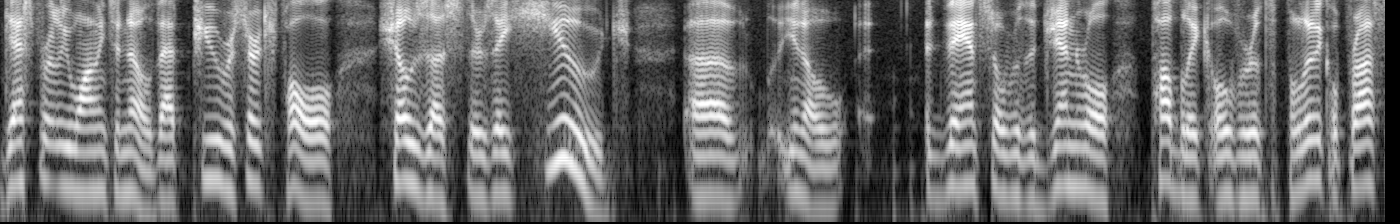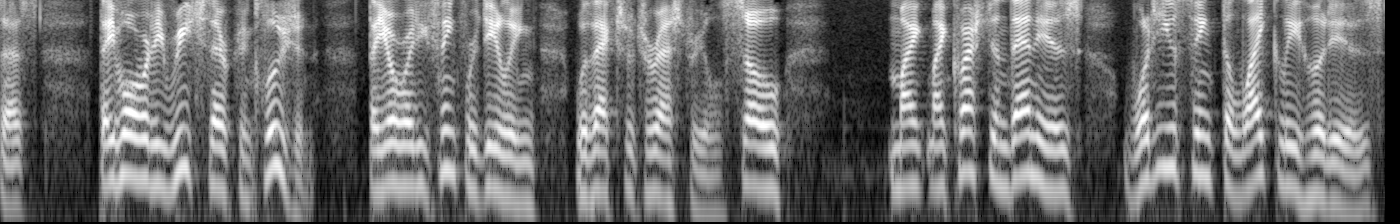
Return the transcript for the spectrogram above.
desperately wanting to know. That Pew Research poll shows us there's a huge, uh, you know, advance over the general public over the political process. They've already reached their conclusion. They already think we're dealing with extraterrestrials. So, my my question then is, what do you think the likelihood is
